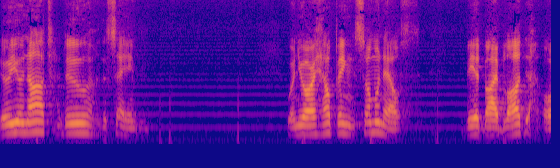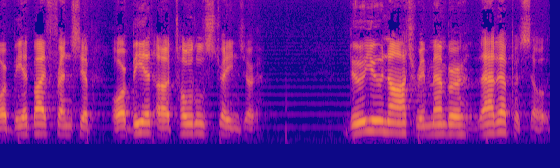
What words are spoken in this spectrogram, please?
Do you not do the same? When you are helping someone else, be it by blood or be it by friendship or be it a total stranger, do you not remember that episode?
